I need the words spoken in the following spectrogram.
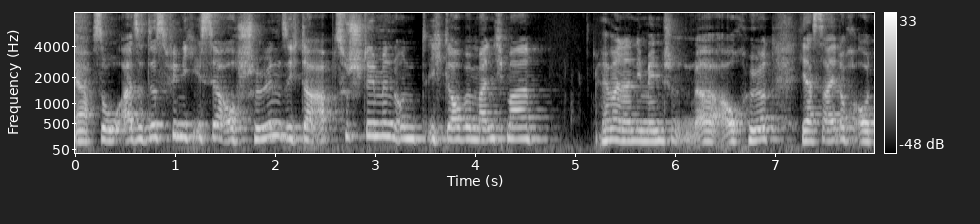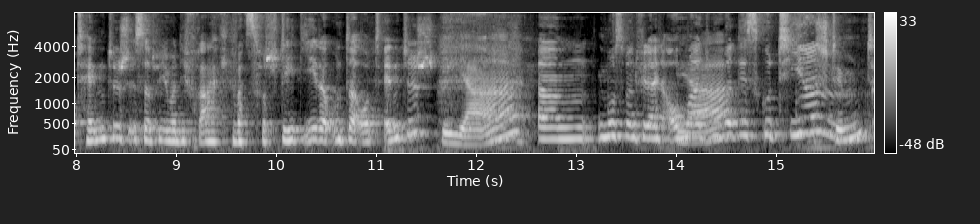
Ja. So, also das finde ich ist ja auch schön, sich da abzustimmen und ich glaube manchmal wenn man dann die Menschen äh, auch hört, ja, sei doch authentisch, ist natürlich immer die Frage, was versteht jeder unter authentisch? ja, Ähm, muss man vielleicht auch mal Ja. drüber diskutieren. Stimmt.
